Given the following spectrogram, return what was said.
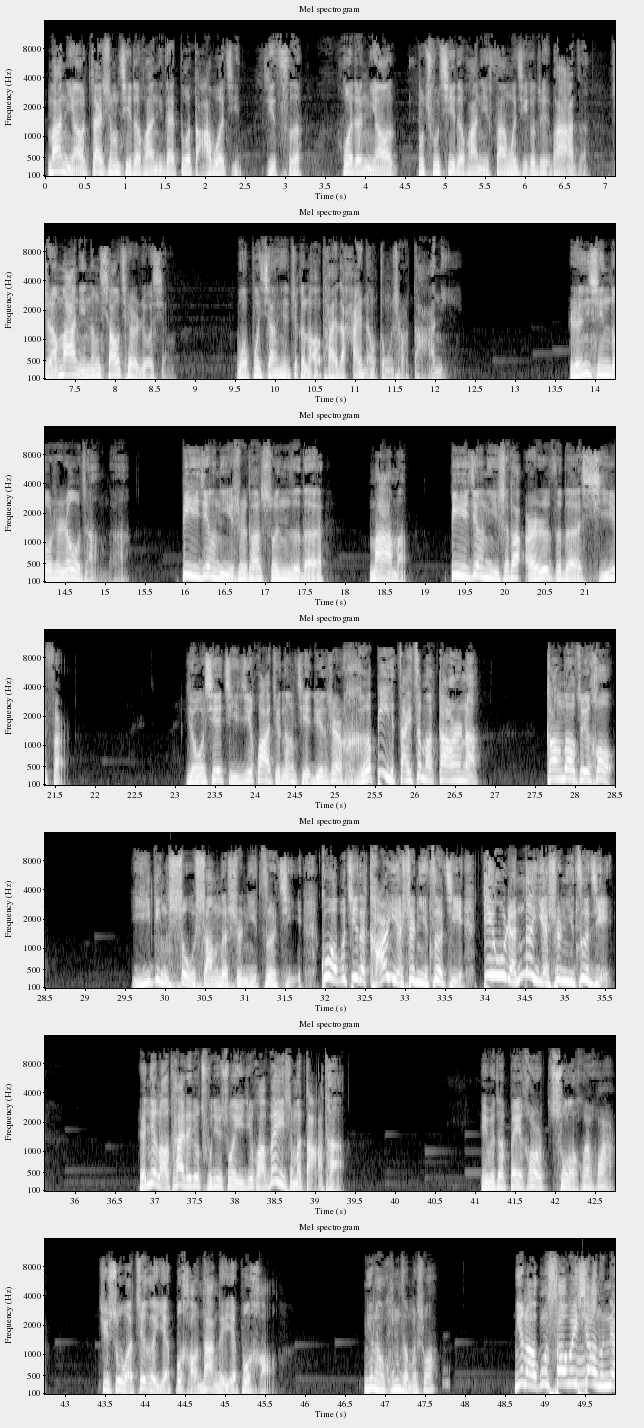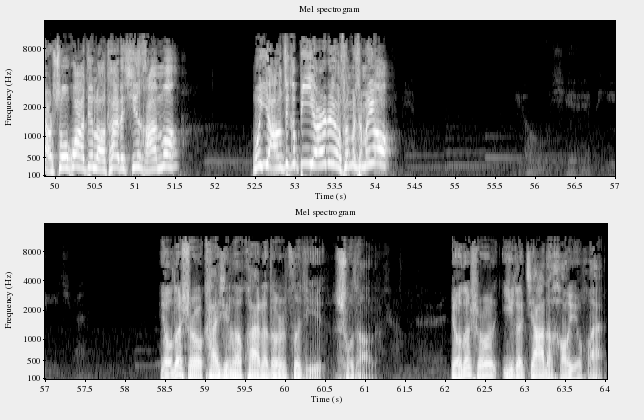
妈，你要再生气的话，你再多打我几几次，或者你要。不出气的话，你扇我几个嘴巴子，只要妈您能消气儿就行。我不相信这个老太太还能动手打你。人心都是肉长的，毕竟你是他孙子的妈妈，毕竟你是他儿子的媳妇儿。有些几句话就能解决的事儿，何必再这么刚呢？刚到最后。一定受伤的是你自己，过不去的坎儿也是你自己，丢人的也是你自己。人家老太太就出去说一句话：“为什么打他？因为他背后说我坏话，就说我这个也不好，那个也不好。”你老公怎么说？你老公稍微向着你点说话，这老太太心寒吗？我养这个逼儿子有什么什么用？有的时候，开心和快乐都是自己塑造的；有的时候，一个家的好与坏，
